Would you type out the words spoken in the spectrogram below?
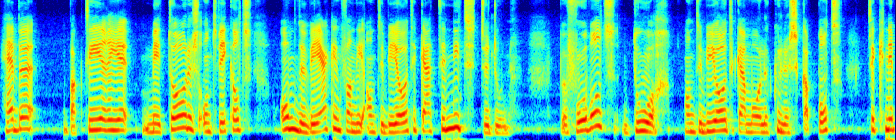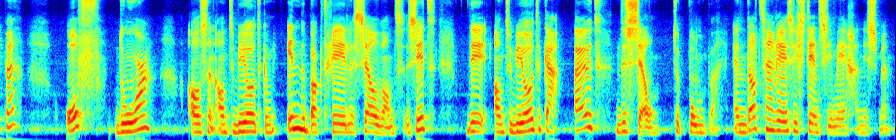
hebben bacteriën methodes ontwikkeld om de werking van die antibiotica teniet te doen. Bijvoorbeeld door antibiotica-moleculen kapot te knippen of door, als een antibioticum in de bacteriële celwand zit, de antibiotica uit de cel te pompen. En dat zijn resistentiemechanismen.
